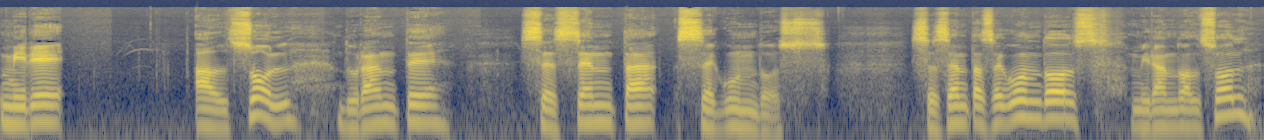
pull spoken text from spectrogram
miré al sol durante 60 segundos. 60 segundos mirando al sol,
